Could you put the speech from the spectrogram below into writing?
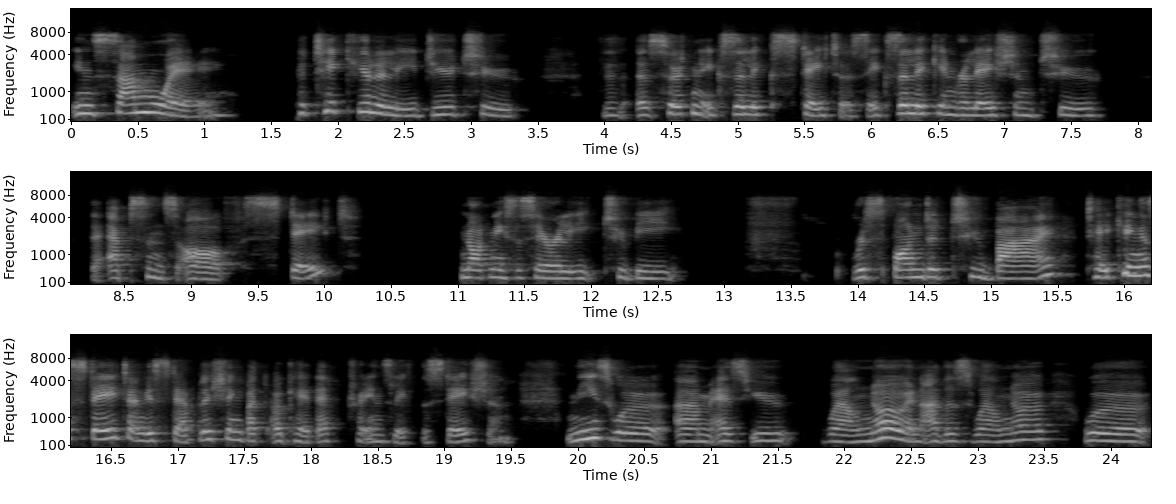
in some way, particularly due to the, a certain exilic status, exilic in relation to the absence of state, not necessarily to be responded to by taking a state and establishing, but okay, that train's left the station. And these were, um, as you well know and others well know were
